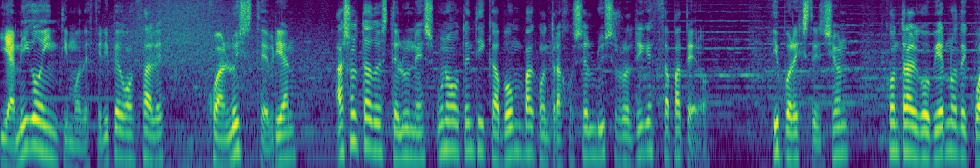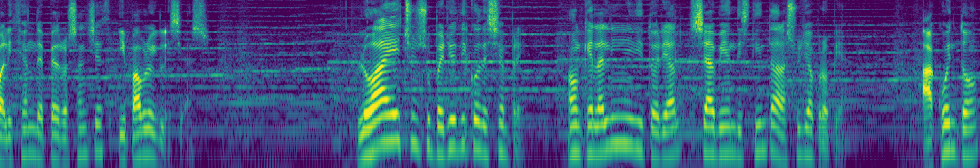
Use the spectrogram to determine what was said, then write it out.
y amigo íntimo de Felipe González, Juan Luis Cebrián, ha soltado este lunes una auténtica bomba contra José Luis Rodríguez Zapatero y por extensión contra el gobierno de coalición de Pedro Sánchez y Pablo Iglesias. Lo ha hecho en su periódico de siempre, aunque la línea editorial sea bien distinta a la suya propia a cuento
